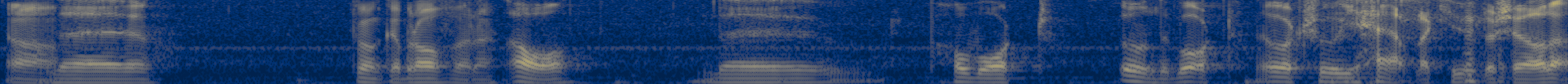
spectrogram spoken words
Ja, Det, funkar bra för dig? ja, det har varit underbart. Det har varit så jävla kul att köra.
